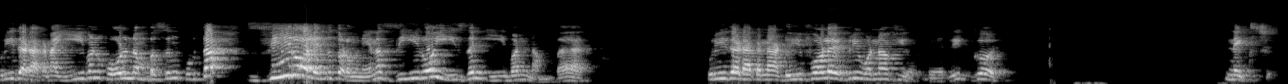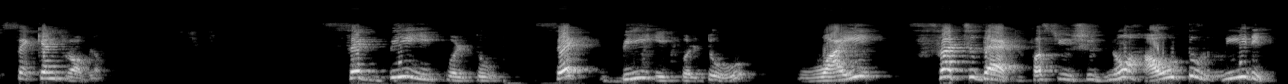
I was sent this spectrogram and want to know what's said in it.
புரியுதாடா நான் ஈவன் ஹோல் நம்பர்ஸ் கொடுத்தா ஜீரோல இருந்து தொடங்கணும் ஏன்னா ஜீரோ இஸ் அன் ஈவன் நம்பர் புரியுதாடா கண்ணா டு யூ ஃபாலோ எவ்ரி ஒன் ஆஃப் யூ வெரி குட் Next, second problem. Set B equal to, set B equal to Y such that, first you should know how to read it.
